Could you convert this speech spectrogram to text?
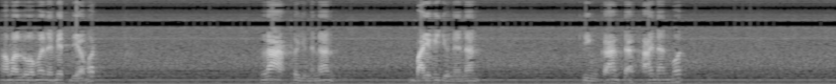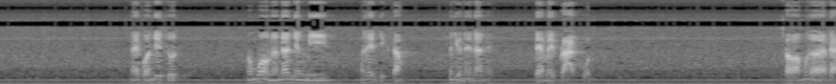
เอามารวมไว้ในเม็ดเดียวมัด รากก็อยู่ในนั้น ใบก็อยู่ในนั้นกิ่งก้านแต่ขายนั้นหมด ในผลที่สุดมะม่วงนั้นยังมีเมล็ดอีกซ้ำมันอยู่ในนั้นแต่ไม่ปรากฏ ต่อเมื่อใด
